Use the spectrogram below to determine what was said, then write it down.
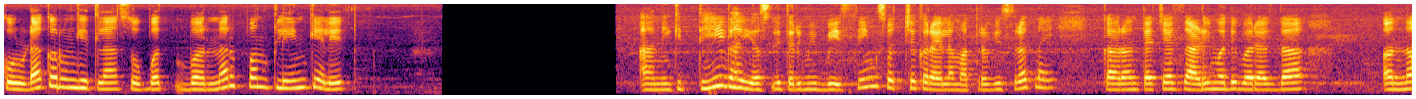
कोरडा करून घेतला सोबत बर्नर पण क्लीन केलेत. आणि कितीही घाई असली तरी मी बेसिंग स्वच्छ करायला मात्र विसरत नाही. कारण त्याच्या जाळीमध्ये बऱ्याचदा अन्न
